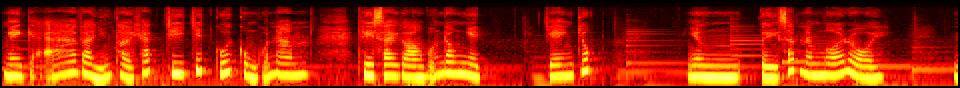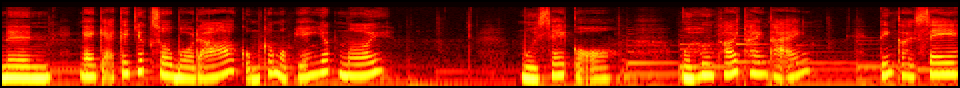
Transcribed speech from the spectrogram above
ngay cả vào những thời khắc chi chít cuối cùng của năm thì sài gòn vẫn đông nghịt chen chúc. Nhưng vì sắp năm mới rồi nên ngay cả cái chất xô bồ đó cũng có một dáng dấp mới. Mùi xe cộ mùi hương khói than thản, tiếng còi xe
